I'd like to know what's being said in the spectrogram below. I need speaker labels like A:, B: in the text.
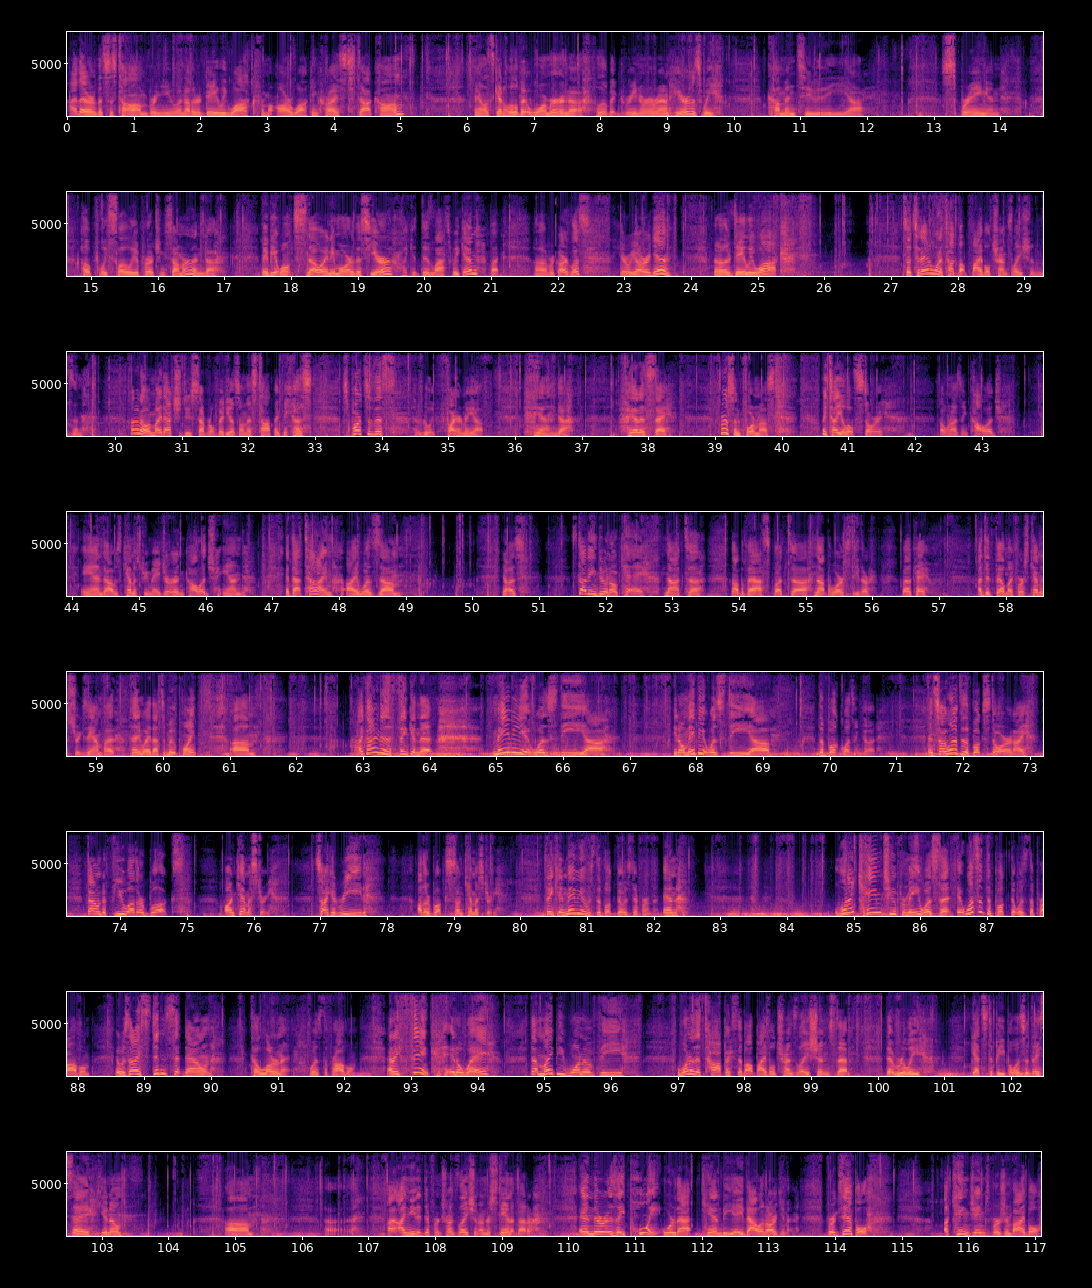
A: Hi there, this is Tom bringing you another daily walk from ourwalkinchrist.com. Now it's getting a little bit warmer and uh, a little bit greener around here as we come into the uh, spring and hopefully slowly approaching summer. And uh, maybe it won't snow anymore this year like it did last weekend, but uh, regardless, here we are again. Another daily walk. So today I want to talk about Bible translations and I don't know, I might actually do several videos on this topic because there's parts of this that really fire me up. And uh, I gotta say, first and foremost, let me tell you a little story about when I was in college. And I was a chemistry major in college. And at that time, I was, um, you know, I was studying, doing okay. Not, uh, not the best, but uh, not the worst either. But okay, I did fail my first chemistry exam, but anyway, that's a moot point. Um, I got into thinking that maybe it was the, uh, you know, maybe it was the uh, the book wasn't good, and so I went to the bookstore and I found a few other books on chemistry, so I could read other books on chemistry, thinking maybe it was the book that was different, and what it came to for me was that it wasn't the book that was the problem. It was that I didn't sit down to learn it was the problem. And I think in a way that might be one of the one of the topics about Bible translations that that really gets to people is that they say, you know, um, uh, I, I need a different translation, understand it better. And there is a point where that can be a valid argument. For example, a King James Version Bible,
